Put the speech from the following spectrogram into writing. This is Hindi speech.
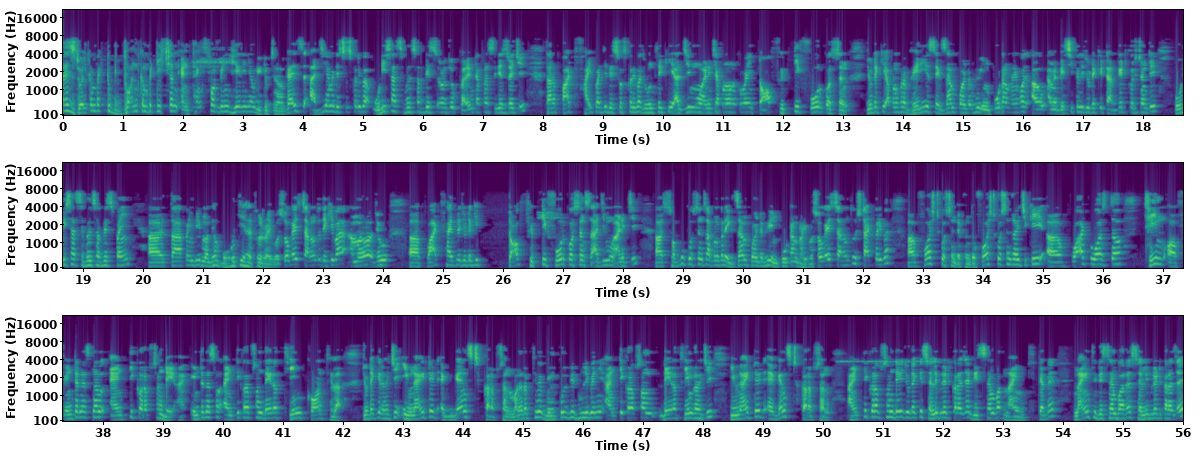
guys welcome back to vidwan competition and thanks for being here in our youtube channel guys aji ame discuss kariba odisha civil service ro jo current affairs series rechi tar part 5 aji discuss kariba jonte ki aji mu anichi apan manko pai top 54 question jota ki apan kora various exam point of view important rahibo au ame basically jota ki target karichanti odisha civil service pai ता भी मध्य बहुत ही हेल्पफुल रहिबो सो गाइस चलंतु देखिबा हमर जो पार्ट 5 रे जोटा कि टॉप 54 क्वेश्चंस आज मु आनिछि सब question exam point of view important रहइबो so guys चलंतु स्टार्ट करबा फ़र्स्ट क्वेश्चन देखंतु फ़र्स्ट क्वेश्चन रही कि what was the theme of international anti corruption day international anti corruption day theme कोन थिला जोटा कि रहिछि यूनाइटेड अगेंस्ट करप्शन माने रखथिबे बिल्कुल भी भूलिबेनी एंटी करप्शन डे थीम रहिछि united against corruption anti corruption day जोटा कि सेलिब्रेट करा जाय डिसेंबर 9th केबे 9th डिसेंबर रे सेलिब्रेट करा जाय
